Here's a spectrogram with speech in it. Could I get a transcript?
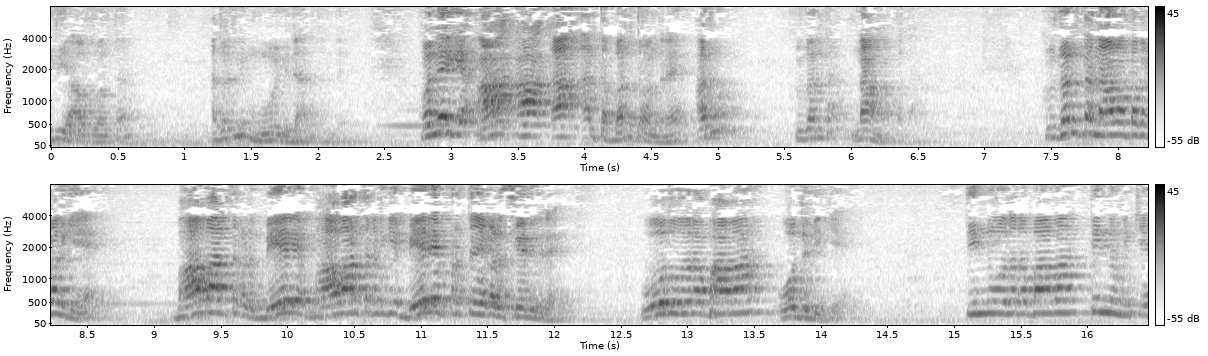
ಇದು ಯಾವುದು ಅಂತ? ಅದರಲ್ಲಿ ಮೂರು ವಿಧ ಅಂತಂದ್ರೆ ಕೊನೆಗೆ ಆ ಆ ಆ ಅಂತ ಬಂತು ಅಂದ್ರೆ ಅದು ಕೃದಂತ ನಾಮಪದ. ಕೃದಂತ ನಾಮಪದಗಳಿಗೆ ಭಾವಾರ್ಥಗಳು, ಬೇರೆ ಭಾವಾರ್ಥಗಳಿಗೆ ಬೇರೆ ಪ್ರತ್ಯಯಗಳು ಸೇರಿದ್ರೆ ಓದುವುದರ ಭಾವ ಓದುವಿಕೆ. ತಿನ್ನುವುದರ ಭಾವ ತಿನ್ನುವಿಕೆ.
